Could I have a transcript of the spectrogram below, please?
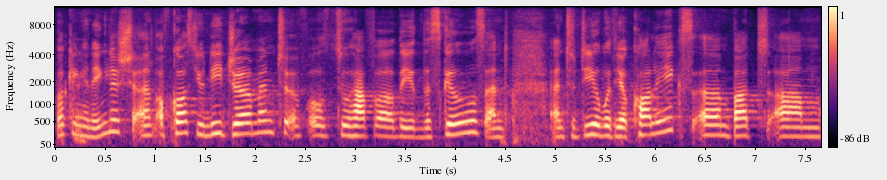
Working in English. Um, of course, you need German to, to have uh, the, the skills and, and to deal with your colleagues, um, but um,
